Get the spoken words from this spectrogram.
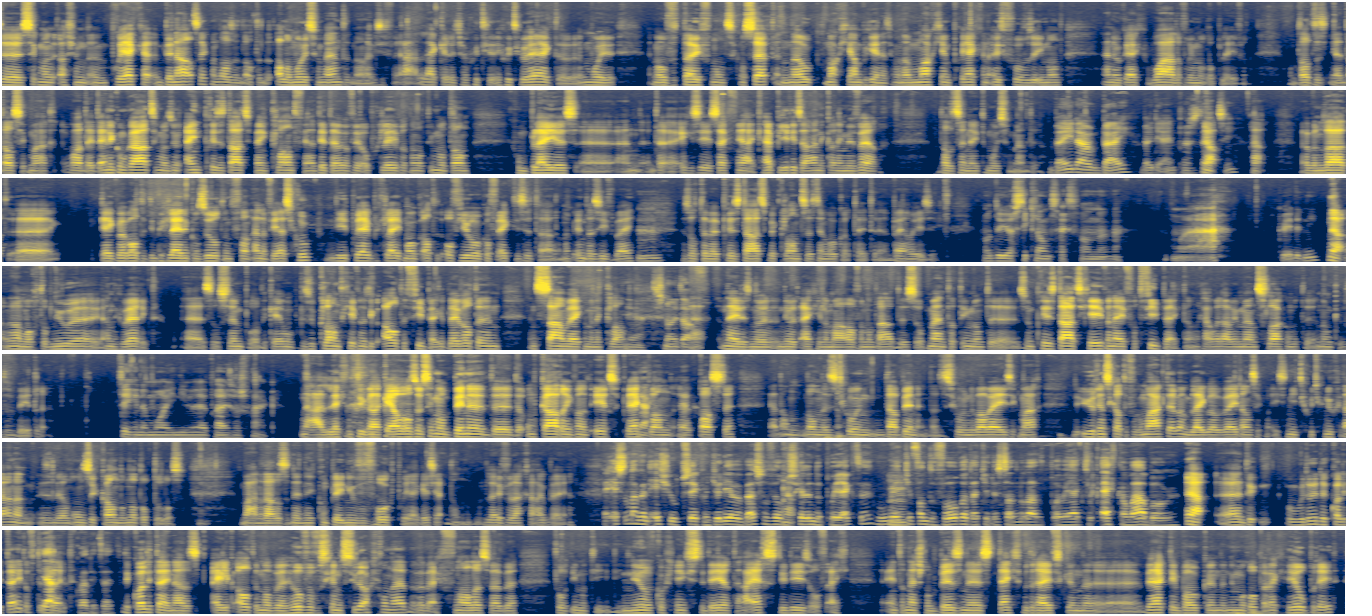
de, zeg maar, als je een, project binnenhaalt, zeg maar, dat is altijd het allermooiste moment. En dan heb je van, ja, lekker, dat je goed, goed gewerkt, uh, mooi, en overtuigd van ons concept. En nu mag je gaan beginnen, zeg maar, dan mag je een project gaan uitvoeren voor iemand en ook echt waarde voor iemand opleveren. Want dat is, ja, dat is zeg maar, waar het uiteindelijk om gaat, zeg maar, zo'n eindpresentatie bij een klant, van ja, dit hebben we weer opgeleverd. En dat iemand dan gewoon blij is uh, en, en zegt van, ja, ik heb hier iets aan, ik kan niet meer verder. Dat zijn eigenlijk de mooiste momenten. Ben je daar ook bij, bij die eindpresentatie? Ja, ja. we hebben inderdaad... Uh, Kijk, we hebben altijd die begeleiding consultant van LNVS Groep, die het project begeleidt, maar ook altijd of Jork of ik, die zit daar nog intensief bij. Mm -hmm. Dus altijd bij presentaties bij klanten zijn we ook altijd uh, bij aanwezig. Wat doe je als die klant zegt van, uh, ik weet het niet? Ja, dan wordt opnieuw uh, aan gewerkt. Uh, het is heel simpel. op zo'n klant geeft natuurlijk altijd feedback. Het blijft altijd een, een samenwerking met een klant. Ja, het is nooit af. nee, het is nooit, nooit echt helemaal af inderdaad. Dus op het moment dat iemand zo'n presentatie geeft en hij heeft wat feedback, dan gaan we daar weer mee aan de slag om het nog een keer te verbeteren. Tegen een mooie nieuwe prijsafspraak. Nou, dat ligt natuurlijk wel. Als we zeg maar, binnen de, de omkadering van het eerste projectplan ja, paste, ja, dan, dan is het gewoon daar binnen. Dat is gewoon waar wij zeg maar, de uurinschatting voor gemaakt hebben. En blijkbaar hebben wij dan zeg maar, iets niet goed genoeg gedaan. Dan is het dan onze kant om dat op te lossen. Maar inderdaad, als het een compleet nieuw vervolgproject is, ja, dan blijven we daar graag bij. Ja. Is er nog een issue op zich? Want jullie hebben best wel veel verschillende projecten. Hoe weet mhm. je van tevoren dat je dus dan inderdaad het project ook echt kan waarborgen? Ja, de, hoe bedoel je, de kwaliteit of de ja, tijd? de kwaliteit. De kwaliteit, nou dat is eigenlijk altijd omdat we heel veel verschillende studieachtergronden hebben. We hebben echt van alles. We hebben bijvoorbeeld iemand die, die neurocognitie studeert, HR-studies of echt international business, techbedrijfskunde, uh, werktuigbouwkunde, noem maar op. Echt heel breed.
